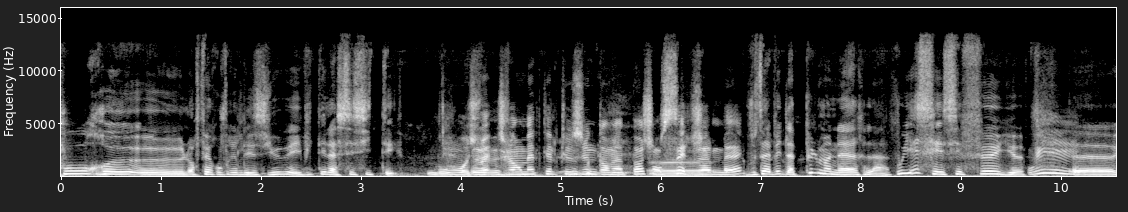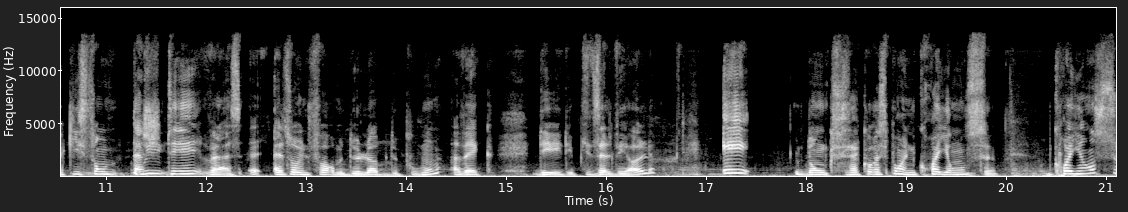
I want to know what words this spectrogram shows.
pour euh, leur faire ouvrir les yeux et éviter la cécité. Bon, je vais, Euh. je vais en mettre quelques-unes dans ma poche, on Euh. sait jamais. Vous avez de la pulmonaire là. Vous voyez ces, ces feuilles Oui. euh, qui sont tachetées. Voilà, euh, elles ont une forme de lobe de poumon avec des, des petites alvéoles. Et donc, ça correspond à une croyance. Une croyance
